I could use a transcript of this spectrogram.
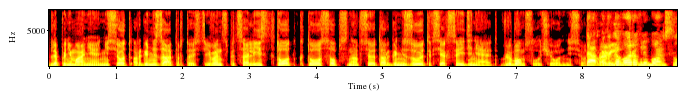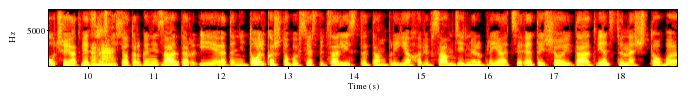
для понимания, несет организатор, то есть ивент-специалист, тот, кто, собственно, все это организует и всех соединяет. В любом случае он несет. Да, правильно? по договору в любом случае ответственность угу. несет организатор, и это не только, чтобы все специалисты там приехали в сам день мероприятия, это еще и та ответственность, чтобы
